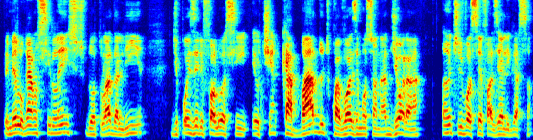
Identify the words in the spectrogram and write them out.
Em primeiro lugar, um silêncio do outro lado da linha. Depois ele falou assim, eu tinha acabado com a voz emocionada de orar antes de você fazer a ligação.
